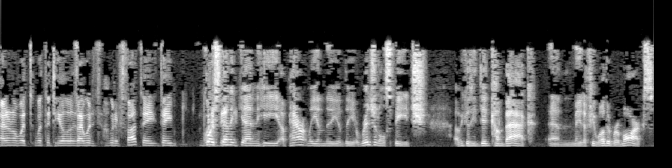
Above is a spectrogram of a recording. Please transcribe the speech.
I don't know what what the deal is. I would would have thought they they. Of course, then again, he apparently in the the original speech, uh, because he did come back and made a few other remarks,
